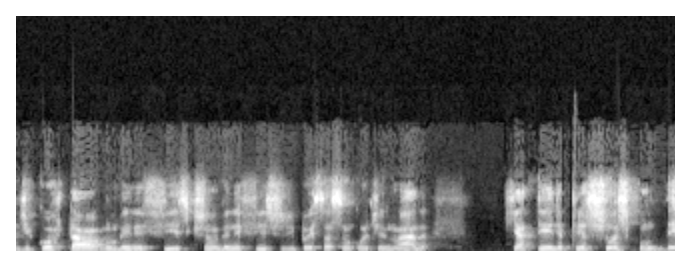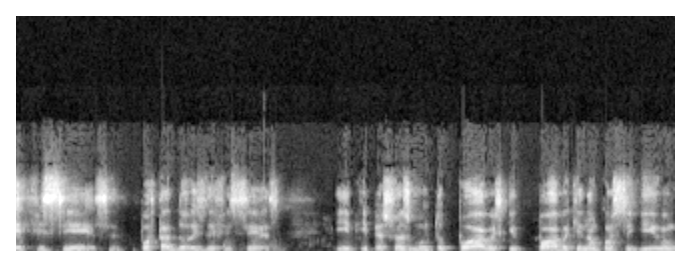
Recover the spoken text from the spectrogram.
de cortar um benefício, que chama benefício de prestação continuada, que atende a pessoas com deficiência, portadores de deficiência, e, e pessoas muito pobres, que, pobres que não conseguiram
